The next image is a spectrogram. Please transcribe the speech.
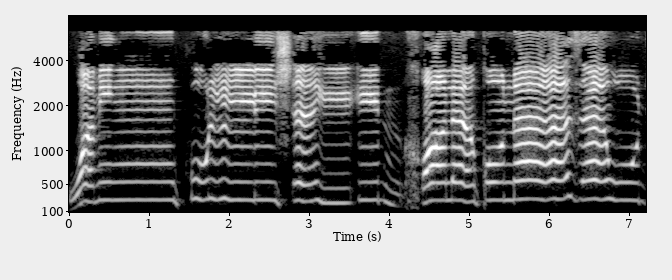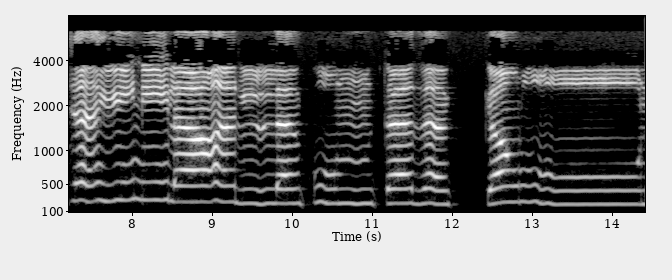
ومن كل شيء خلقنا زوجين لعلكم تذكرون تذكرون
